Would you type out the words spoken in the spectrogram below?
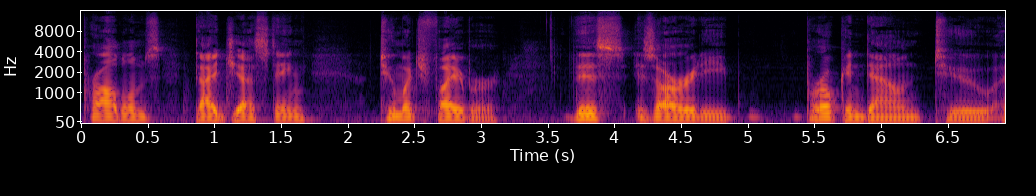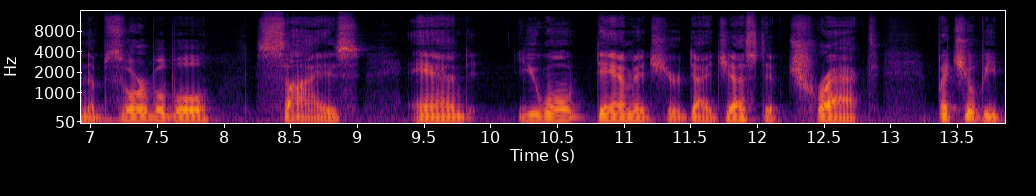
problems digesting too much fiber. This is already broken down to an absorbable size, and you won't damage your digestive tract, but you'll be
